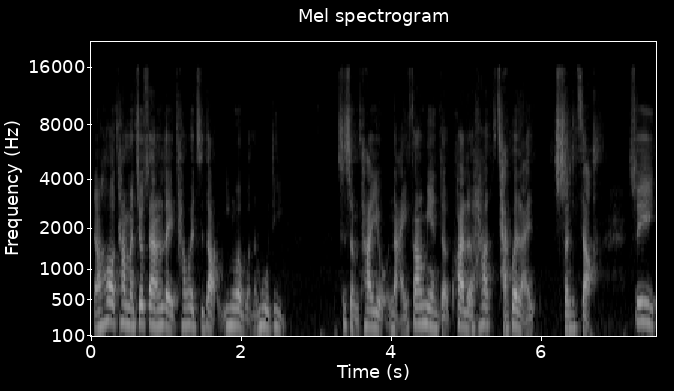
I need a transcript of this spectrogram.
然后他们就算累，他会知道，因为我的目的是什么，他有哪一方面的快乐，他才会来深造。所以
